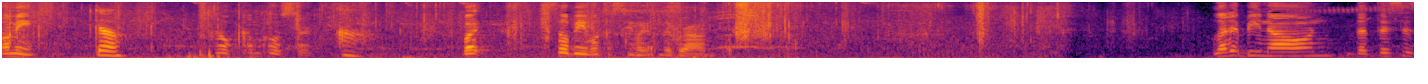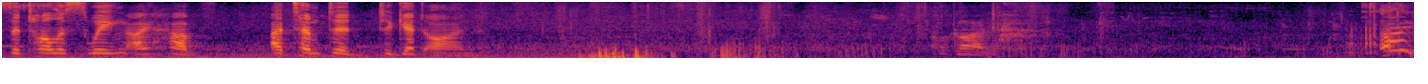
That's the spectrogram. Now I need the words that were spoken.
Tommy, Go. no, come closer. Oh. But still be able to see the ground. Let it be known that this is the tallest swing I have attempted to get on. Oh God. Ay!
